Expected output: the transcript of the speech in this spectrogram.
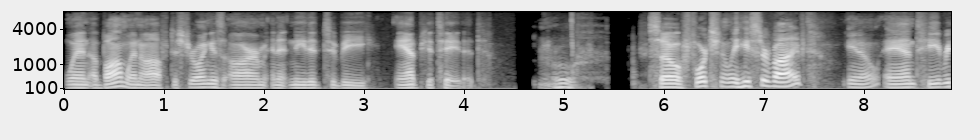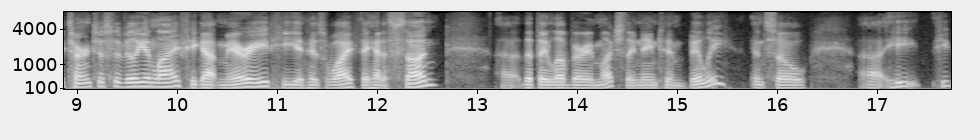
when a bomb went off, destroying his arm, and it needed to be amputated. Ooh. So fortunately, he survived, you know, and he returned to civilian life. He got married. He and his wife they had a son uh, that they loved very much. They named him Billy, and so uh, he he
